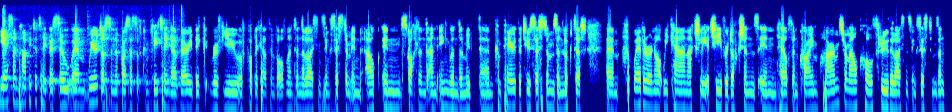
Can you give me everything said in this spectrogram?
Yes, I'm happy to take this. So um, we're just in the process of completing a very big review of public health involvement in the licensing system in in Scotland and England, and we've um, compared the two systems and looked at um, whether or not we can actually achieve reductions in health and crime harms from alcohol through the licensing systems. And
